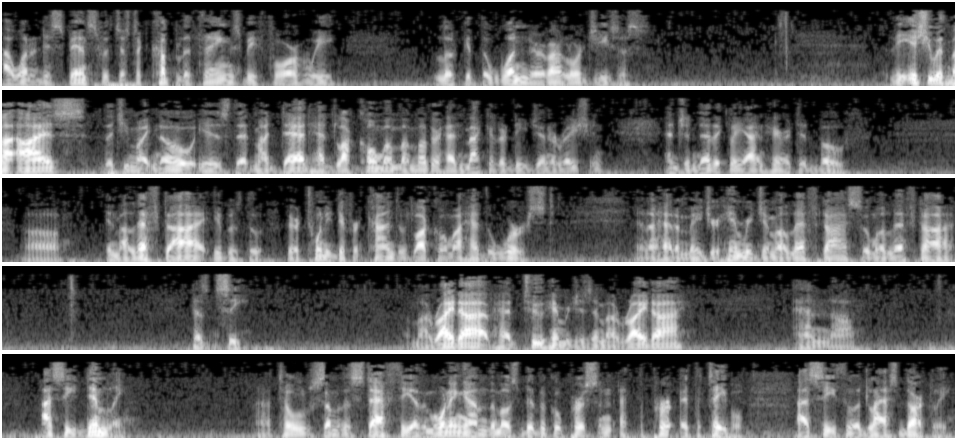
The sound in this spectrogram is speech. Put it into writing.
I want to dispense with just a couple of things before we look at the wonder of our Lord Jesus. The issue with my eyes that you might know is that my dad had glaucoma, my mother had macular degeneration, and genetically I inherited both. Uh, in my left eye, it was the there are 20 different kinds of glaucoma. I had the worst, and I had a major hemorrhage in my left eye, so my left eye doesn't see. My right eye, I've had two hemorrhages in my right eye, and uh, I see dimly. I told some of the staff the other morning I'm the most biblical person at the per, at the table. I see through a glass darkly.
